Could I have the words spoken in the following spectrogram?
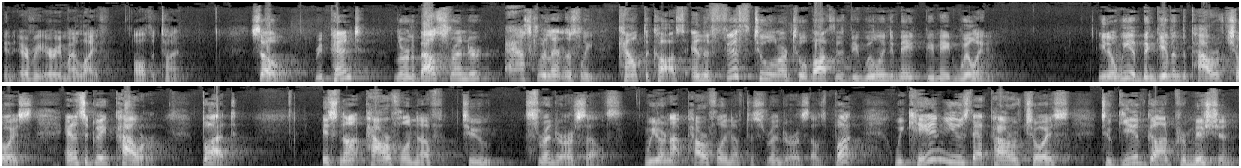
in every area of my life all the time. So, repent, learn about surrender, ask relentlessly, count the cost. And the fifth tool in our toolbox is be willing to make, be made willing. You know, we have been given the power of choice, and it's a great power, but it's not powerful enough to surrender ourselves. We are not powerful enough to surrender ourselves. But we can use that power of choice to give God permission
